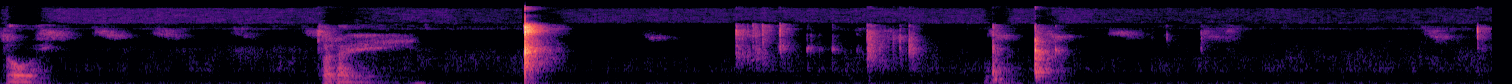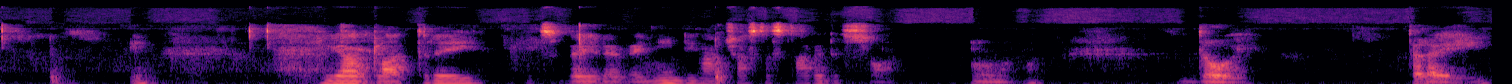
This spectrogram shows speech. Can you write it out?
2, 3, iar la 3 îți vei reveni din această stare de somn. 1, 2, 3,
